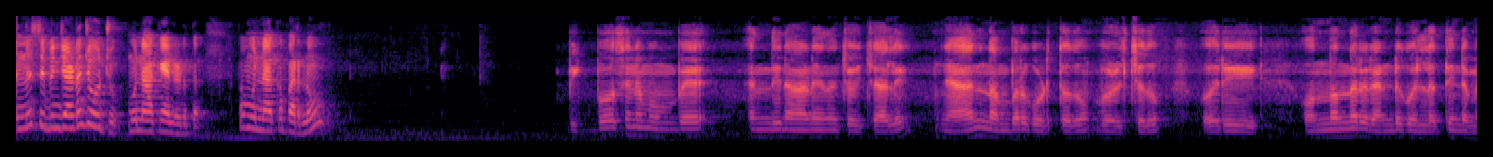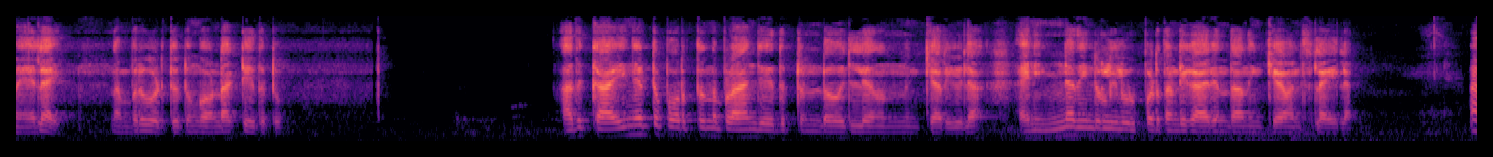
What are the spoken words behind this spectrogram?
എന്ന് സിബിൻ ചേട്ടൻ ചോദിച്ചു മുന്നാക്കേന്റെ അടുത്ത്. അപ്പം മുന്നാക്ക പറഞ്ഞു ബിഗ് ബോസിന് മുമ്പേ എന്തിനാണ് എന്ന് ചോദിച്ചാൽ ഞാൻ നമ്പർ കൊടുത്തതും വിളിച്ചതും ഒരു ഒന്നൊന്നര രണ്ട് കൊല്ലത്തിന്റെ മേലായി നമ്പർ കൊടുത്തിട്ടും കോണ്ടാക്ട് ചെയ്തിട്ടും. അത് കഴിഞ്ഞിട്ട് പുറത്തുനിന്ന് പ്ലാൻ ചെയ്തിട്ടുണ്ടോ ഇല്ലയെന്നൊന്നും എനിക്കറിയില്ല അതിന് ഇന്നതിന്റെ ഉള്ളിൽ ഉൾപ്പെടുത്തേണ്ട കാര്യം എന്താണെന്ന് എനിക്ക് മനസ്സിലായില്ല. ആ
